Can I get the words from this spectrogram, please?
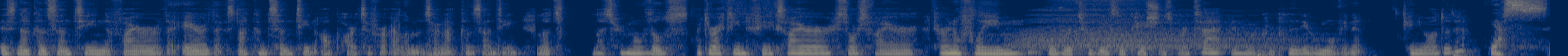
is not consenting. The fire, the air, that's not consenting. All parts of her elements are not consenting. Let's let's remove those. We're directing Phoenix Fire, Source Fire, Eternal Flame over to these locations where it's at, and we're completely removing it. Can you all do that? Yes.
